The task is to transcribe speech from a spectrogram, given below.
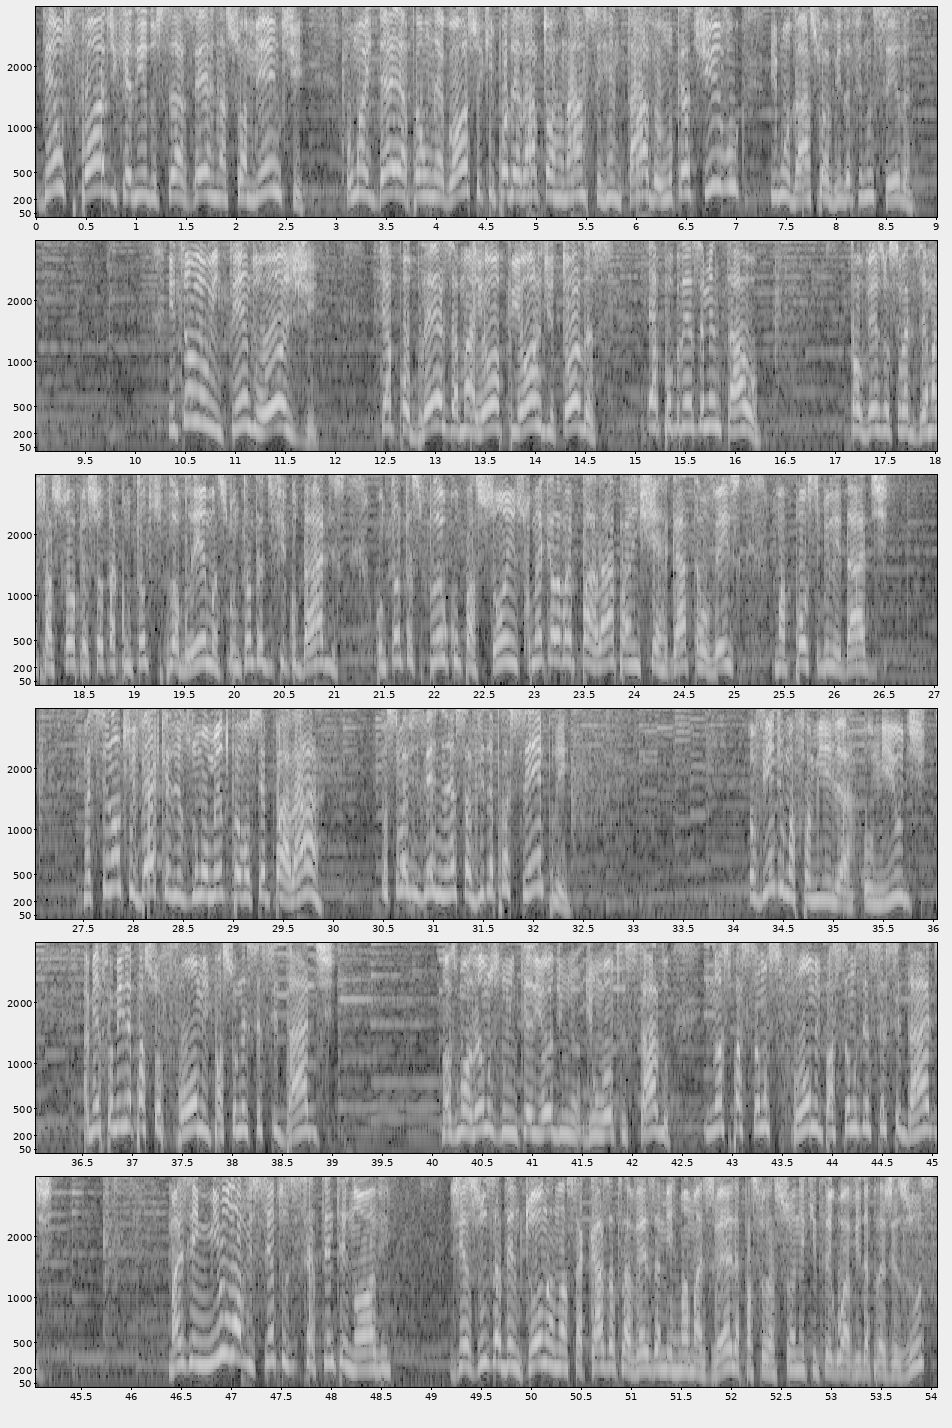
Deus pode, queridos, trazer na sua mente uma ideia para um negócio que poderá tornar-se rentável, lucrativo e mudar a sua vida financeira. Então eu entendo hoje que a pobreza maior, pior de todas, é a pobreza mental. Talvez você vai dizer, mas pastor, a pessoa está com tantos problemas, com tantas dificuldades, com tantas preocupações, como é que ela vai parar para enxergar talvez uma possibilidade? Mas se não tiver, queridos, um momento para você parar, você vai viver nessa vida para sempre. Eu vim de uma família humilde, a minha família passou fome, passou necessidade. Nós moramos no interior de um, de um outro estado e nós passamos fome, passamos necessidade. Mas em 1979, Jesus adentrou na nossa casa através da minha irmã mais velha, a pastora Sônia, que entregou a vida para Jesus.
